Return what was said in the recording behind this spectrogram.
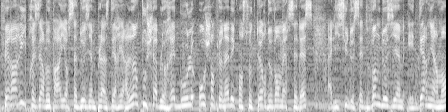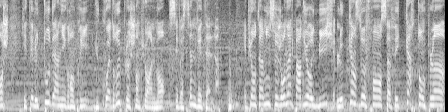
Ferrari préserve par ailleurs sa deuxième place derrière l'intouchable Red Bull au championnat des constructeurs devant Mercedes à l'issue de cette 22e et dernière manche qui était le tout dernier Grand Prix du quadruple champion allemand Sébastien Vettel. Et puis on termine ce journal par du rugby. Le 15 de France a fait carton plein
